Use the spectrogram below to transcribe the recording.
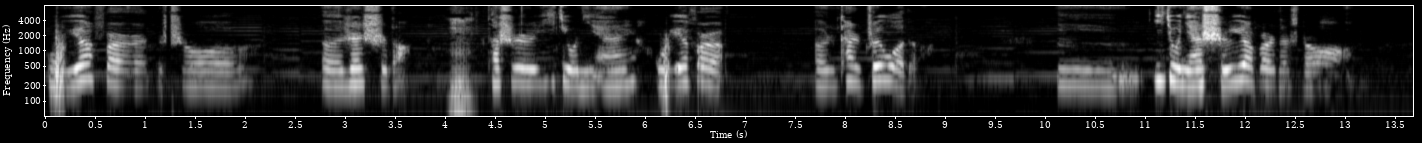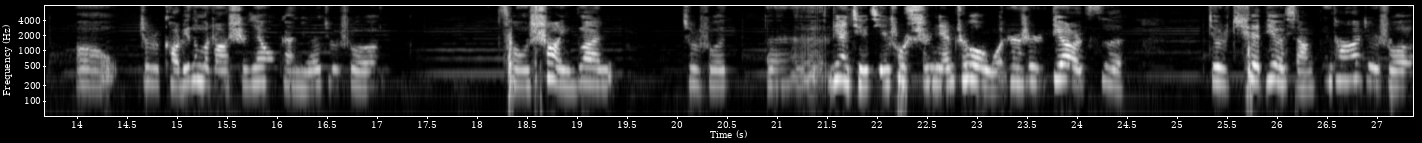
五月份儿的时候，呃认识的。嗯。他是一九年五月份儿，呃、开始追我的。嗯，一九年十一月份的时候，嗯、就是考虑那么长时间，我感觉就是说，从上一段，就是说，呃，恋情结束十年之后，我这是第二次，就是确定想跟他就是说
